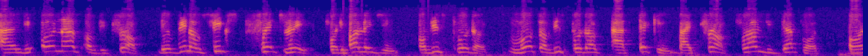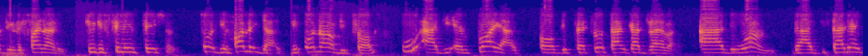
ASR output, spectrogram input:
And the owners of the truck, they've been on fixed freight rate for the haulaging of this product. Most of these products are taken by truck from the depot or the refinery to the filling station. So the haulagers, the owner of the trucks, who are the employers of the petrol tanker drivers, are the ones that decided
